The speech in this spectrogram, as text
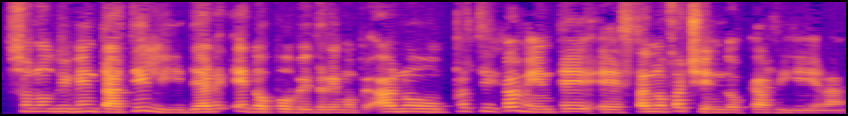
sono diventati leader e dopo vedremo, hanno praticamente eh, stanno facendo carriera.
